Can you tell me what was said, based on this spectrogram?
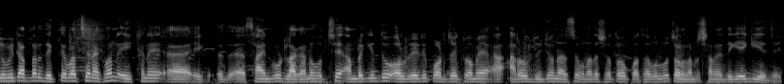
জমিটা আপনারা দেখতে পাচ্ছেন এখন, এইখানে সাইনবোর্ড লাগানো হচ্ছে। আমরা কিন্তু অলরেডি পর্যায়ক্রমে আ- আরও দুজন আছে, ওনাদের সাথেও কথা বলব। চলুন, আমরা সামনের দিকে এগিয়ে যাই।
